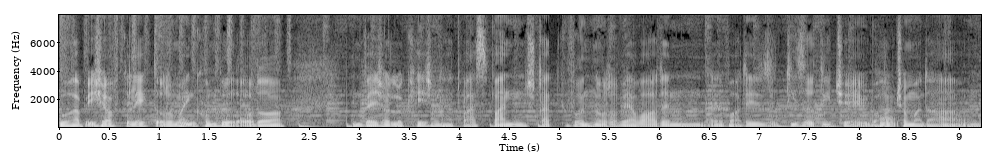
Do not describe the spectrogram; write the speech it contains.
wo habe ich aufgelegt oder mein Kumpel oder in welcher Location hat was wann stattgefunden oder wer war denn, äh, war die, dieser DJ überhaupt Ja. schon mal da und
